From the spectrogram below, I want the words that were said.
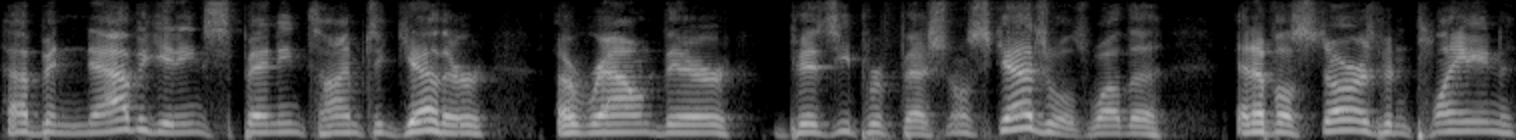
have been navigating spending time together around their busy professional schedules. While the NFL star has been playing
